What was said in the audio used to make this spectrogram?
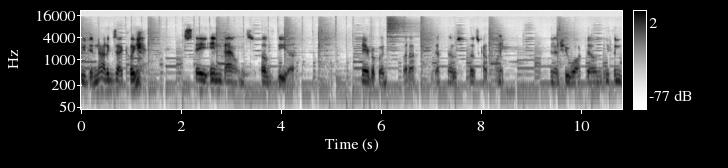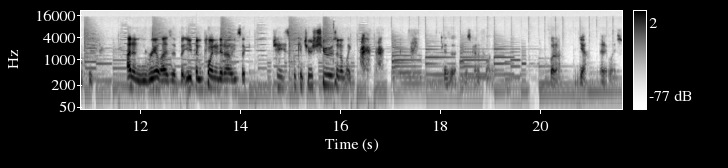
we did not exactly stay in bounds of the uh, neighborhood. But uh, yeah, that was that was kind of funny. And then she walked out, and Ethan, I didn't realize it, but Ethan pointed it out. He's like, "Jace, look at your shoes," and I'm like, uh, it was kind of funny. But uh, yeah. Anyways.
